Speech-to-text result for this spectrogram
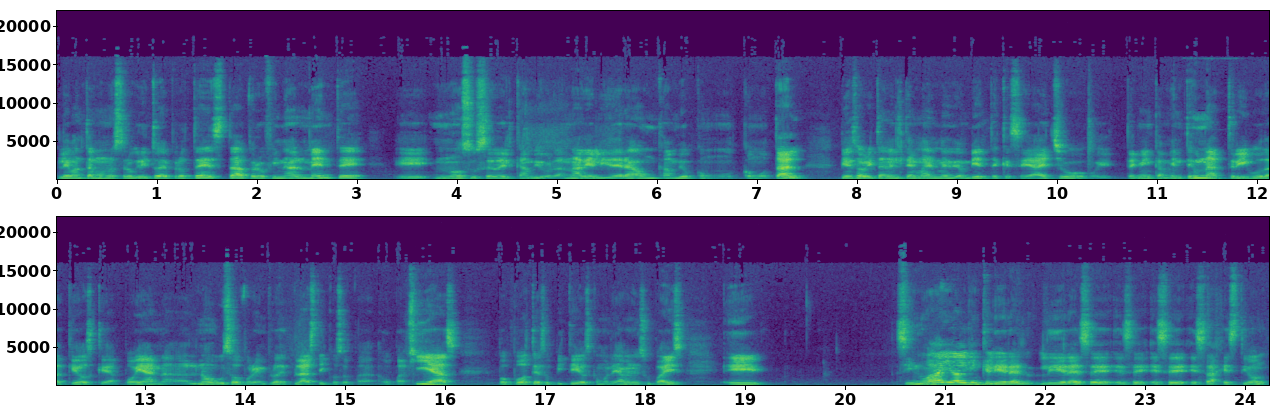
levantamos nuestro grito de protesta, pero finalmente eh, no sucede el cambio, ¿verdad? Nadie lidera un cambio como, como tal. Pienso ahorita en el tema del medio ambiente que se ha hecho eh, técnicamente una tribu de aquellos que apoyan al no uso, por ejemplo, de plásticos o, o pajillas, popotes o pitillos, como le llaman en su país. Eh, si no hay alguien que lidere, lidere ese, ese, ese, esa gestión,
